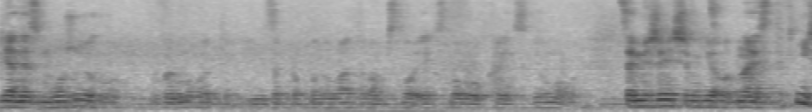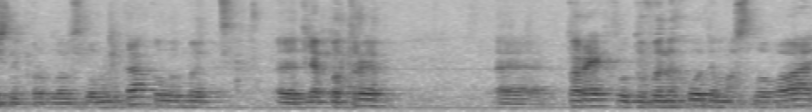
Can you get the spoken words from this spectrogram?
я не зможу його вимовити і запропонувати вам слово як слово української мови. Це, між іншим, є одна із технічних проблем словника, коли ми е, для потреб е, перекладу винаходимо слова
